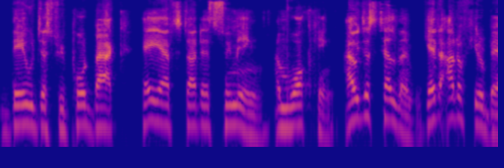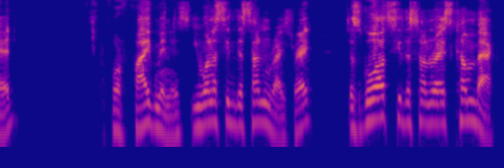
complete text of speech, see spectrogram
they would just report back hey i've started swimming. I'm walking. I would just tell them get out of your bed for five minutes. You want to see the sunrise right? Just go out see the sunrise come back.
